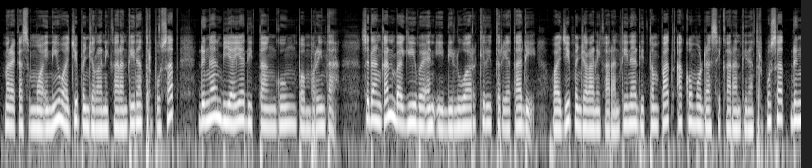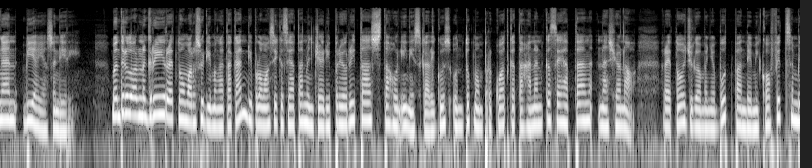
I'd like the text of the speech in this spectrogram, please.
Mereka semua ini wajib menjalani karantina terpusat dengan biaya ditanggung pemerintah. Sedangkan bagi WNI di luar kriteria tadi, wajib menjalani karantina di tempat akomodasi karantina terpusat dengan biaya sendiri. Menteri Luar Negeri Retno Marsudi mengatakan diplomasi kesehatan menjadi prioritas tahun ini sekaligus untuk memperkuat ketahanan kesehatan nasional. Retno juga menyebut pandemi COVID-19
